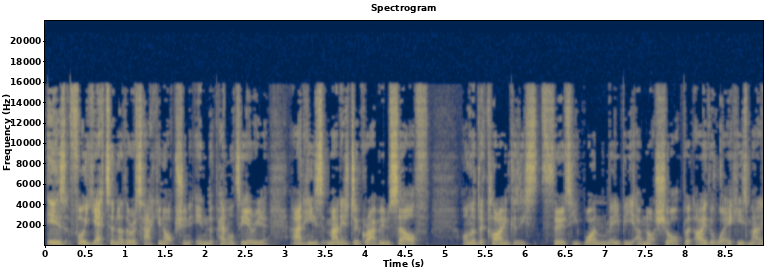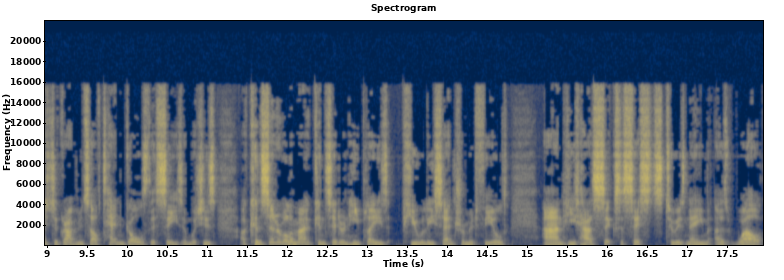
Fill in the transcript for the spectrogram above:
is for yet another attacking option in the penalty area, and he's managed to grab himself on the decline because he's 31 maybe? I'm not sure. But either way he's managed to grab himself 10 goals this season which is a considerable amount considering he plays purely central midfield. And he has six assists to his name as well.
